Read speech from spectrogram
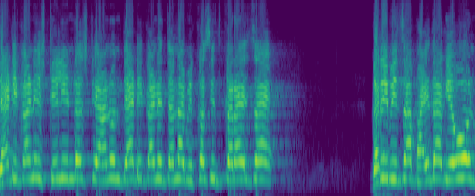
त्या ठिकाणी स्टील इंडस्ट्री आणून त्या ठिकाणी त्यांना विकसित करायचं आहे गरिबीचा फायदा घेऊन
